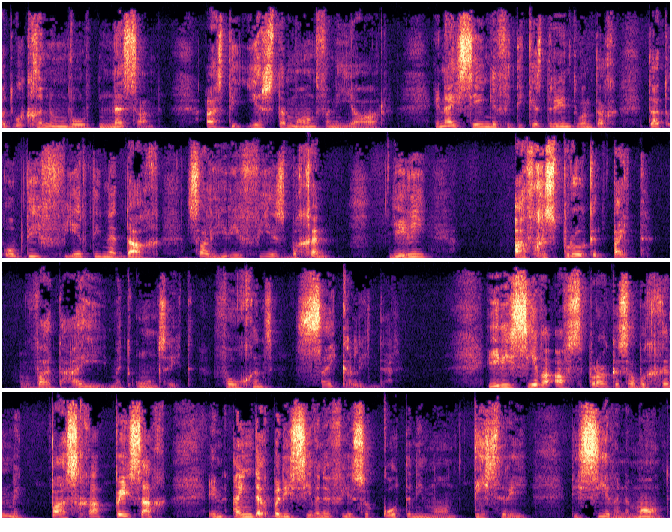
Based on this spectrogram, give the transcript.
wat ook genoem word Nisan as die eerste maand van die jaar. En hy sê in Levitikus 23 dat op die 14de dag sal hierdie fees begin. Hierdie afgesproke tyd wat hy met ons het volgens sy kalender. Hierdie sewe afsprake sal begin met Pasga, Pessach en eindig by die sewende fees se kot in die maand Tisri, die sewende maand.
